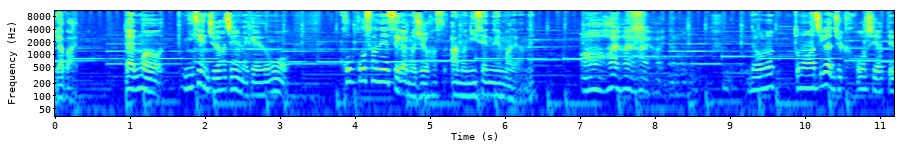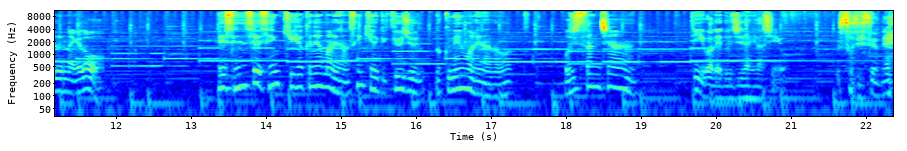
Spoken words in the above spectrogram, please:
やばい。だもう2018年だけれども高校3年生が今18あの2000年生まれだね。ああはいはいはいはい。なるで俺の友達が塾講師やってるんだけどえ先生1900年生まれなの？1996年生まれなのおじさんじゃんって言われる時代らしいよ。嘘ですよね。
